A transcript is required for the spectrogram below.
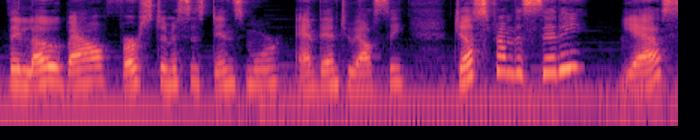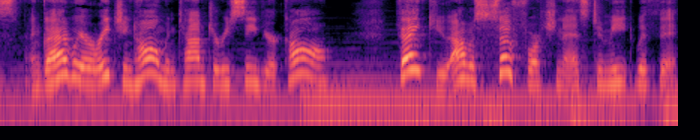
with a low bow first to Mrs. Dinsmore and then to Elsie. Just from the city? Yes, and glad we are reaching home in time to receive your call. Thank you. I was so fortunate as to meet with the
